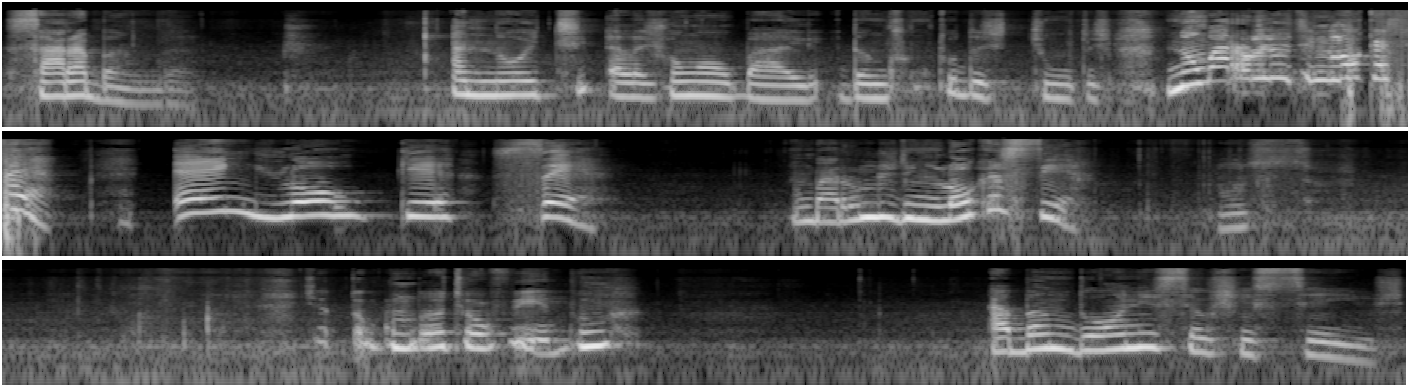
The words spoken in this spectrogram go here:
Sarabanda. À noite elas vão ao baile e dançam todas juntas num barulho de enlouquecer. Enlouquecer. Um barulho de enlouquecer. Nossa. Já tô com dor de ouvido. Abandone seus receios.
